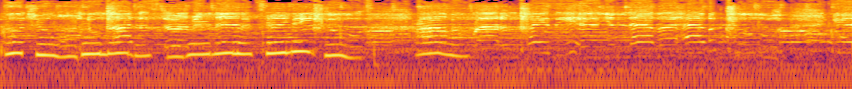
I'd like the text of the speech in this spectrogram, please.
but you not disturb it entertaining you. I will ride them crazy and you never have a clue. You.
